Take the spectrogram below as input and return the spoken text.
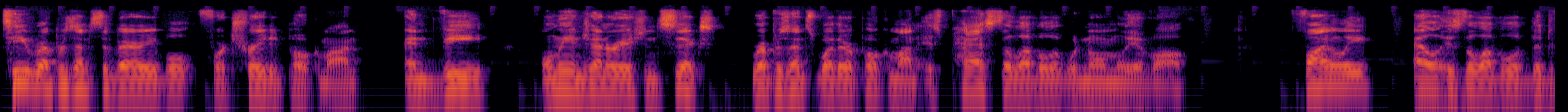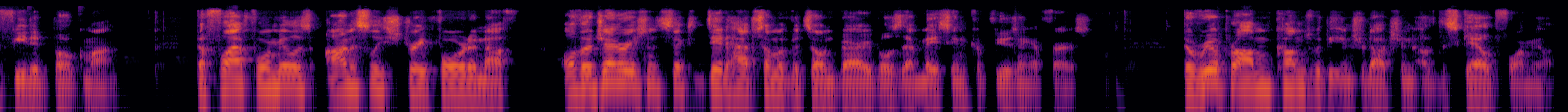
T represents the variable for traded Pokemon, and V, only in Generation 6, represents whether a Pokemon is past the level it would normally evolve. Finally, L is the level of the defeated Pokemon. The flat formula is honestly straightforward enough, although Generation 6 did have some of its own variables that may seem confusing at first. The real problem comes with the introduction of the scaled formula.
